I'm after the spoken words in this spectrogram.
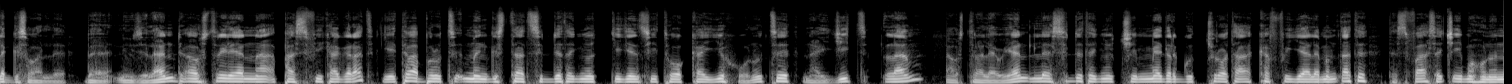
ለግሰዋል። በኒውዚላንድ አውስትሬልያና ፓሲፊክ ሀገራት የተባበሩት መንግስታት ስደተኞች ኤጀንሲ ተወካይ የሆኑት ናይጂት ላም አውስትራሊያውያን ለስደተኞች የሚያደርጉት ችሮታ ከፍ እያለ መምጣት ተስፋ ሰጪ መሆኑን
